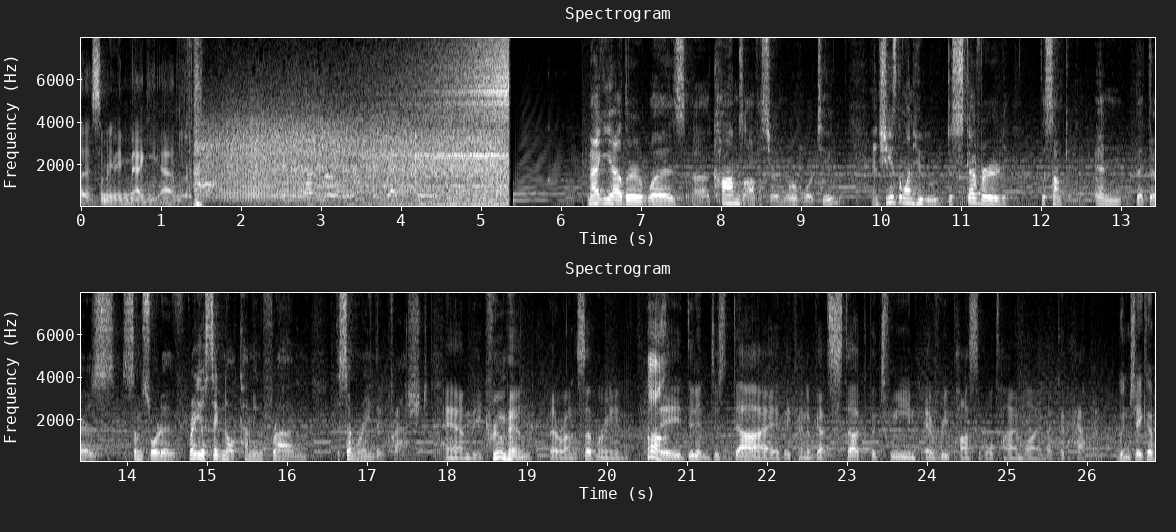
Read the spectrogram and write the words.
uh, is somebody named Maggie Adler. Maggie Adler was a comms officer in World War II, and she's the one who discovered the sunken and that there's some sort of radio signal coming from the submarine that crashed. And the crewmen that were on the submarine, Huh. they didn't just die, they kind of got stuck between every possible timeline that could happen. When Jacob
